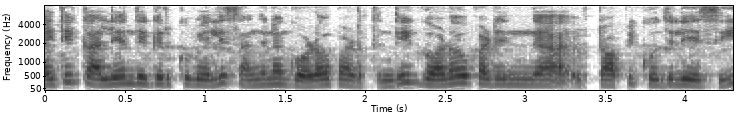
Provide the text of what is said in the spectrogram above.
అయితే కళ్యాణ్ దగ్గరకు వెళ్ళి సంజన గొడవ పడుతుంది. గొడవ పడిన టాపిక్ వదిలేసి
